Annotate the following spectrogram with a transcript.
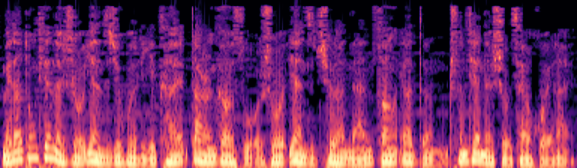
每到冬天的时候，燕子就会离开。大人告诉我说，燕子去了南方，要等春天的时候才回来。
